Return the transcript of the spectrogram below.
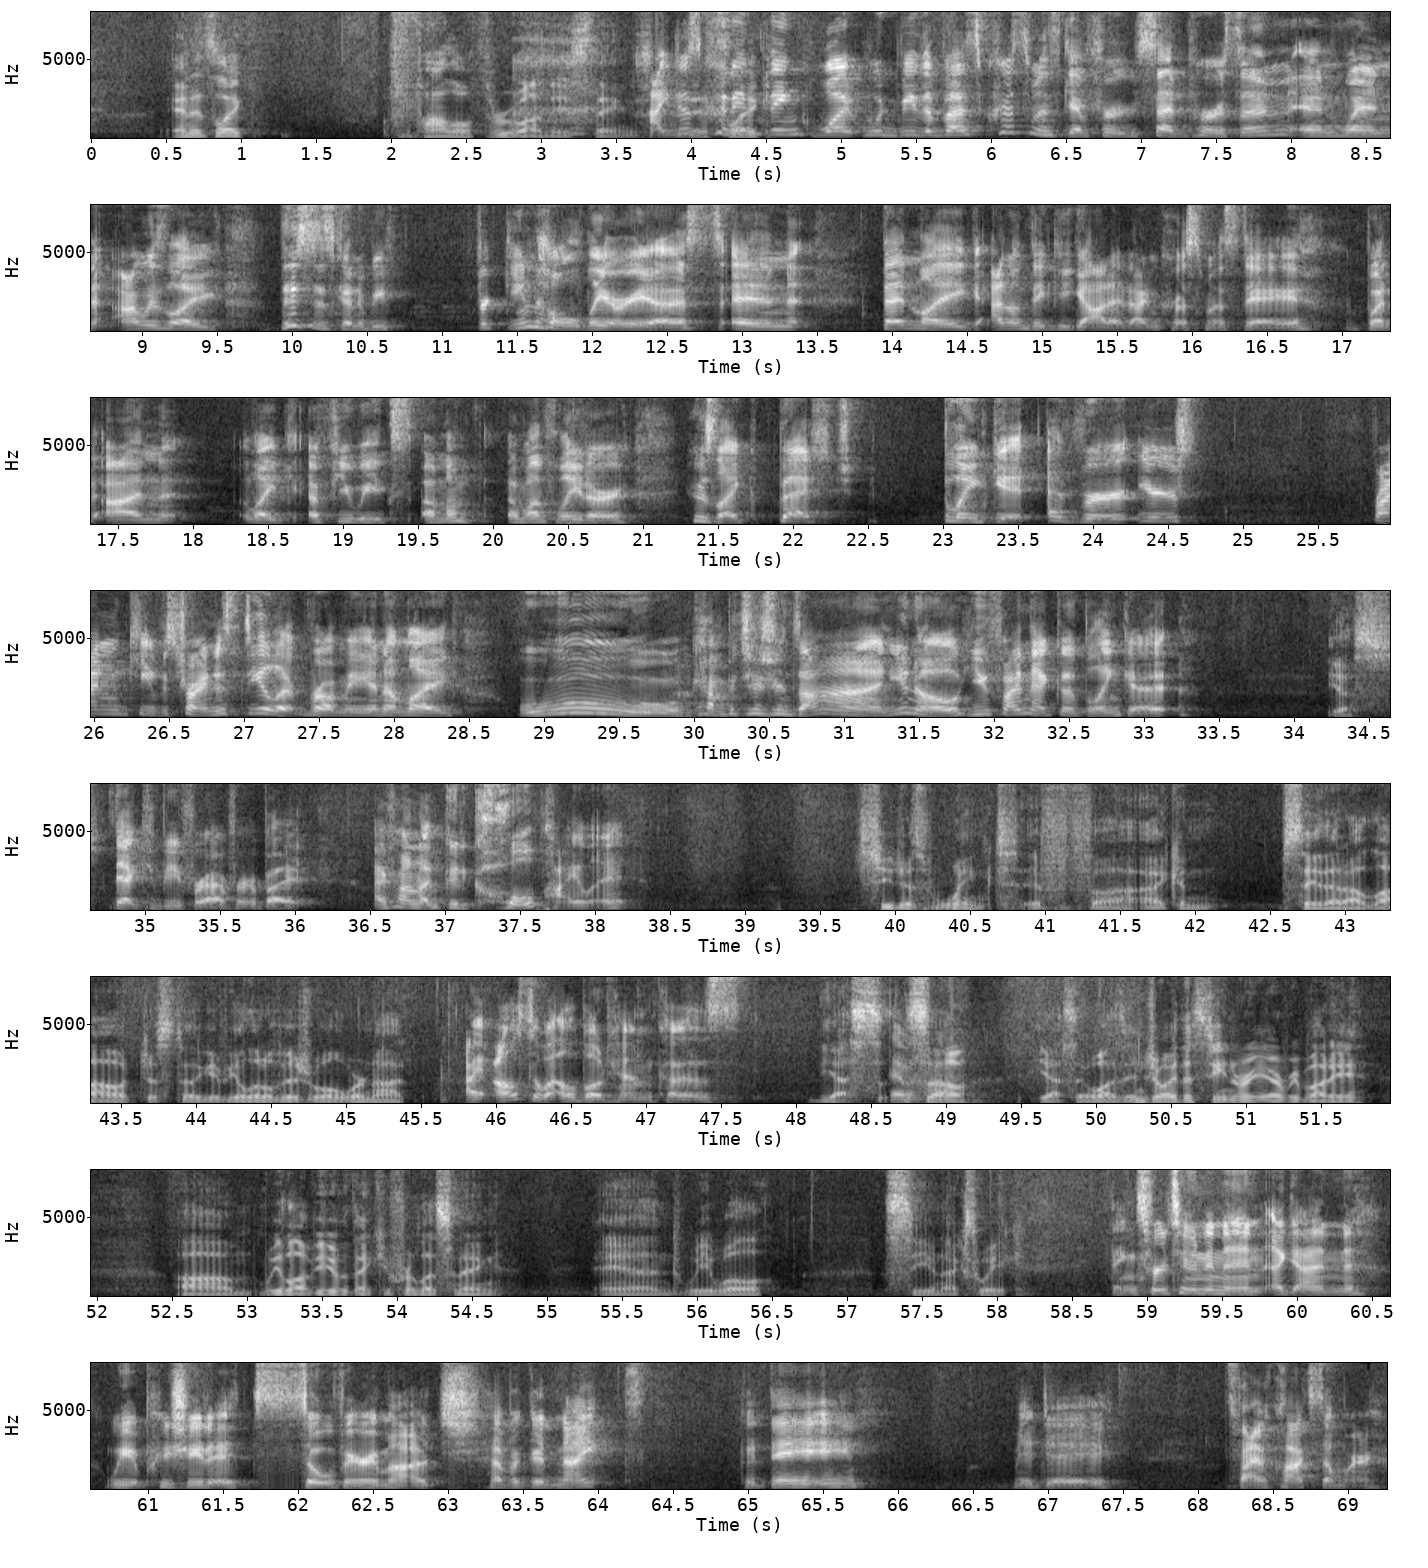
And it's like follow through on these things. I just couldn't like, think what would be the best Christmas gift for said person. And when I was like, this is going to be freaking hilarious. And then, like, I don't think he got it on Christmas Day, but on like a few weeks, a month, a month later, he was like, best blanket ever. You're your friend keeps trying to steal it from me. And I'm like, ooh, competition's on. You know, you find that good blanket Yes. that could be forever, but I found a good co-pilot. She just winked. If uh, I can say that out loud, just to give you a little visual, we're not. I also elbowed him because Yes. So, yes, it was. Enjoy the scenery, everybody. Um, we love you. Thank you for listening. And we will see you next week. thanks for tuning in again. We appreciate it so very much. Have a good night, good day, midday. It's five o'clock somewhere.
